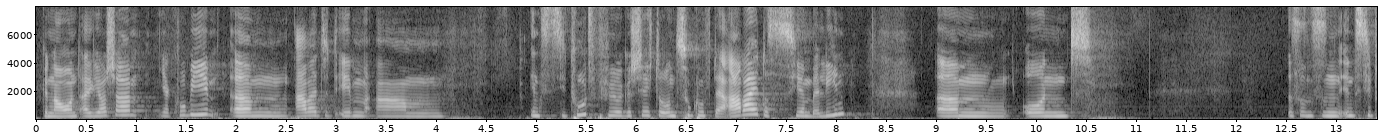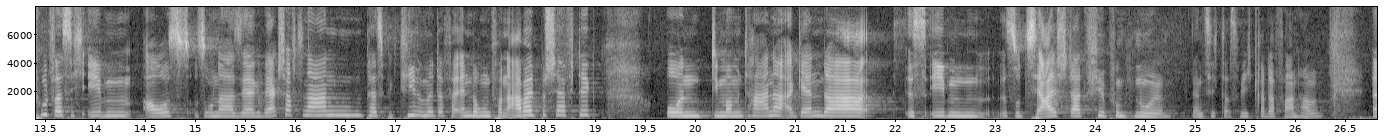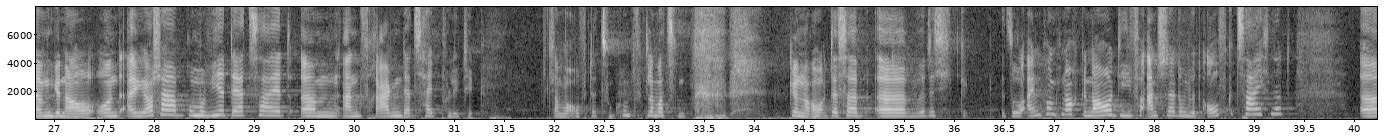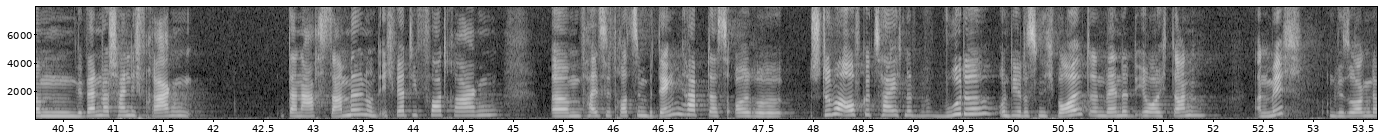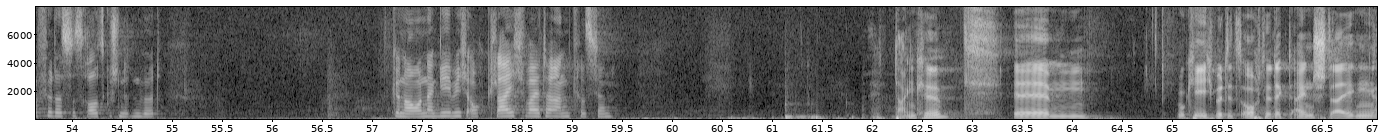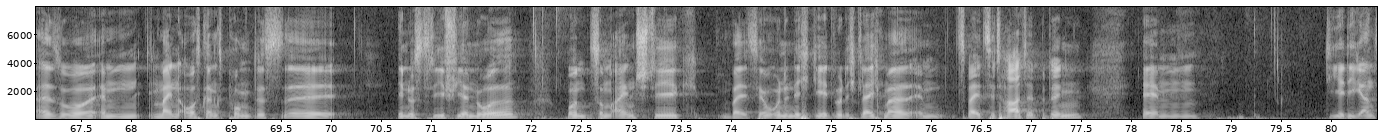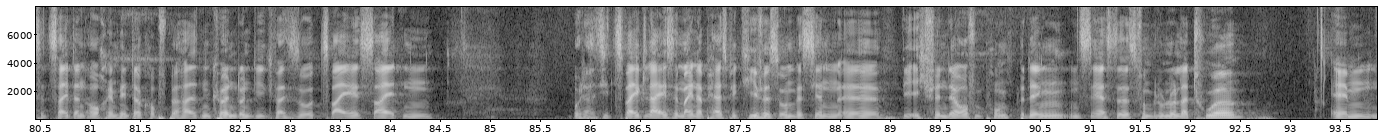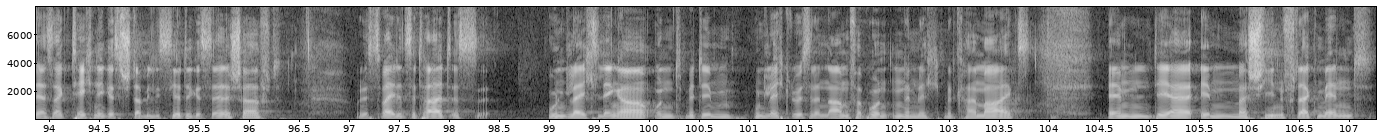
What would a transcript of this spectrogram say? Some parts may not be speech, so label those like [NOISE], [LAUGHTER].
Genau, und Aljoscha Jacobi ähm, arbeitet eben am Institut für Geschichte und Zukunft der Arbeit, das ist hier in Berlin. Ähm, und es ist ein Institut, was sich eben aus so einer sehr gewerkschaftsnahen Perspektive mit der Veränderung von Arbeit beschäftigt. Und die momentane Agenda ist eben Sozialstaat 4.0, nennt sich das, wie ich gerade erfahren habe. Ähm, genau, und Aljoscha promoviert derzeit ähm, an Fragen der Zeitpolitik. Klammer auf, der Zukunft, Klammer zu. [LAUGHS] genau, deshalb äh, würde ich so ein Punkt noch, genau, die Veranstaltung wird aufgezeichnet. Ähm, wir werden wahrscheinlich Fragen danach sammeln und ich werde die vortragen. Ähm, falls ihr trotzdem Bedenken habt, dass eure Stimme aufgezeichnet wurde und ihr das nicht wollt, dann wendet ihr euch dann an mich und wir sorgen dafür, dass das rausgeschnitten wird. Genau, und dann gebe ich auch gleich weiter an Christian. Danke. Ähm, okay, ich würde jetzt auch direkt einsteigen. Also ähm, mein Ausgangspunkt ist äh, Industrie 4.0 und zum Einstieg, weil es ja ohne nicht geht, würde ich gleich mal ähm, zwei Zitate bringen, ähm, die ihr die ganze Zeit dann auch im Hinterkopf behalten könnt und die quasi so zwei Seiten oder die zwei Gleise meiner Perspektive so ein bisschen, äh, wie ich finde, auf den Punkt bedingen. Das erste ist von Bruno Latour, ähm, der sagt, Technik ist stabilisierte Gesellschaft. Und das zweite Zitat ist ungleich länger und mit dem ungleich größeren Namen verbunden, nämlich mit Karl Marx, ähm, der im Maschinenfragment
